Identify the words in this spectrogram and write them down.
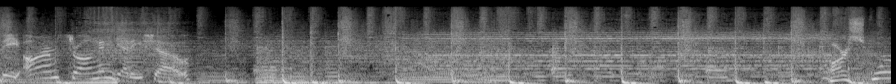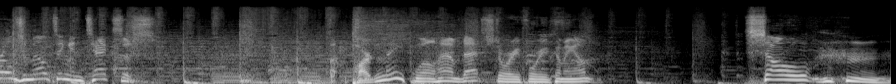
The Armstrong and Getty Show. Are squirrels melting in Texas? Uh, pardon me? We'll have that story for you coming up. So, hmm.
